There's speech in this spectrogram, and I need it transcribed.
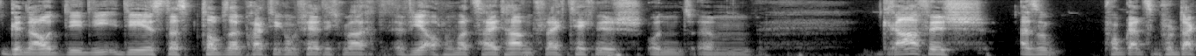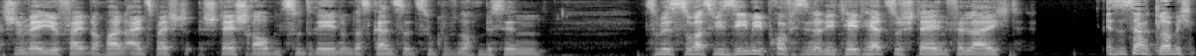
Genau, die, die Idee ist, dass Tom sein Praktikum fertig macht, wir auch nochmal Zeit haben, vielleicht technisch und ähm, grafisch, also vom ganzen Production Value vielleicht nochmal ein, zwei Stellschrauben zu drehen, um das Ganze in Zukunft noch ein bisschen, zumindest sowas wie Semi-Professionalität herzustellen vielleicht. Es ist ja, glaube ich,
